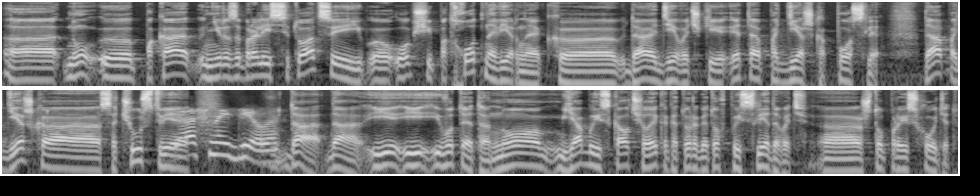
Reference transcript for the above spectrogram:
А, ну, э, пока не разобрались с ситуацией, э, общий подход, наверное, к да, девочке – это поддержка после. Да, поддержка, сочувствие. Ясное дело. Да, да, и, и, и вот это. Но я бы искал человека, который готов поисследовать, э, что происходит.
